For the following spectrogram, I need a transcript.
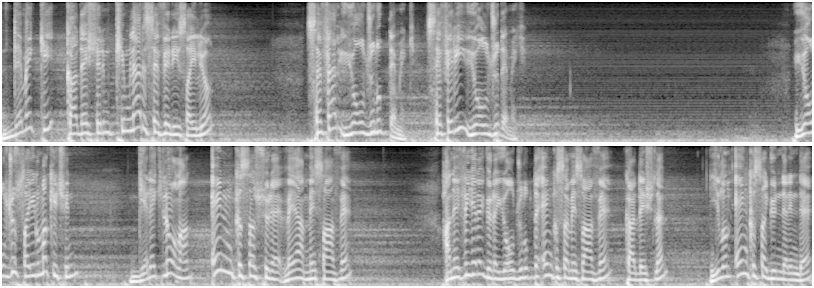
Demek ki kardeşlerim kimler seferi sayılıyor? Sefer yolculuk demek. Seferi yolcu demek. Yolcu sayılmak için gerekli olan en kısa süre veya mesafe Hanefilere göre yolculukta en kısa mesafe kardeşler yılın en kısa günlerinde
